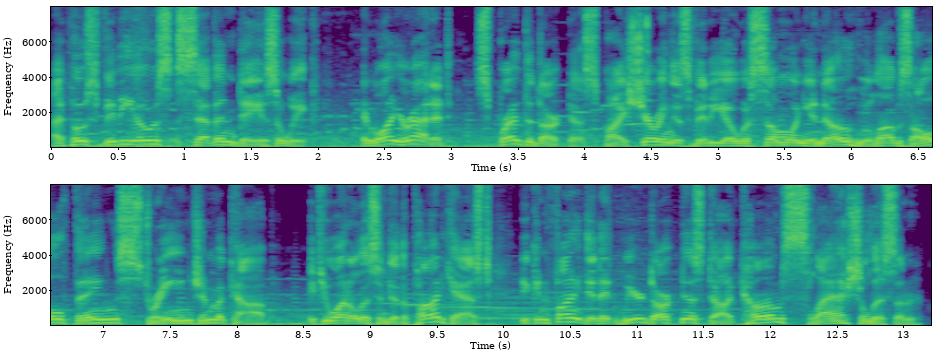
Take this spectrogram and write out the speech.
I post videos seven days a week. And while you're at it, spread the darkness by sharing this video with someone you know who loves all things strange and macabre. If you want to listen to the podcast, you can find it at WeirdDarkness.com listen.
